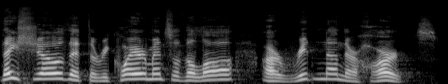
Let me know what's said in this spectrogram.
They show that the requirements of the law are written on their hearts,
